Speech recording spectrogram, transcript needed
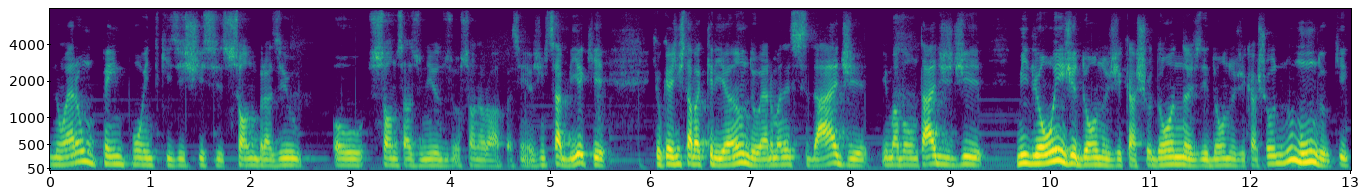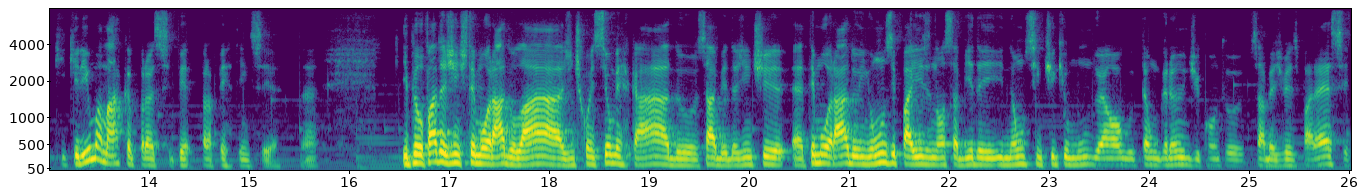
não era um pain point que existisse só no Brasil, ou só nos Estados Unidos, ou só na Europa. Assim, a gente sabia que, que o que a gente estava criando era uma necessidade e uma vontade de, milhões de donos de cachorro, donas e donos de cachorro no mundo que, que queriam uma marca para pertencer. Né? E pelo fato de a gente ter morado lá, a gente conhecer o mercado, sabe, da gente é, ter morado em 11 países na nossa vida e não sentir que o mundo é algo tão grande quanto, sabe, às vezes parece,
